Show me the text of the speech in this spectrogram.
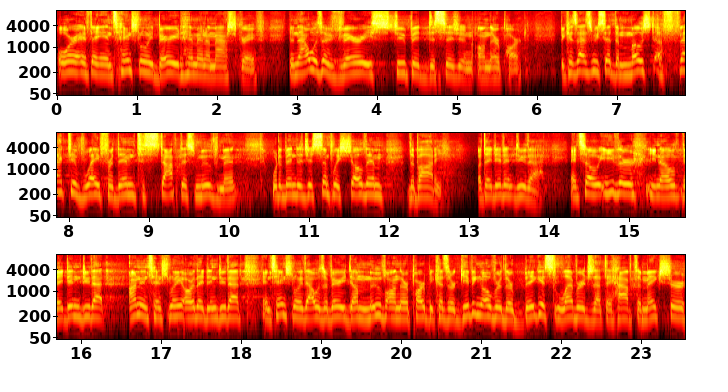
or if they intentionally buried him in a mass grave, then that was a very stupid decision on their part. Because as we said, the most effective way for them to stop this movement would have been to just simply show them the body. But they didn't do that. And so either, you know, they didn't do that unintentionally or they didn't do that intentionally. That was a very dumb move on their part because they're giving over their biggest leverage that they have to make sure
